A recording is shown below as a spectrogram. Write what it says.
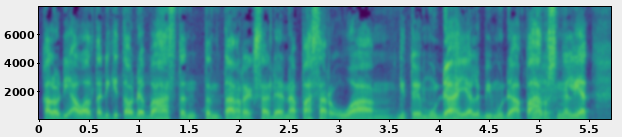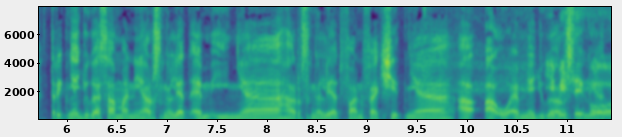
Kalau di awal tadi kita udah bahas ten- tentang reksadana pasar uang gitu ya. Mudah ya, lebih mudah. Apa harus ngelihat triknya juga sama nih? Harus ngelihat MI-nya, harus ngelihat fun fact sheet-nya, AUM-nya juga ya harus biasanya kalau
